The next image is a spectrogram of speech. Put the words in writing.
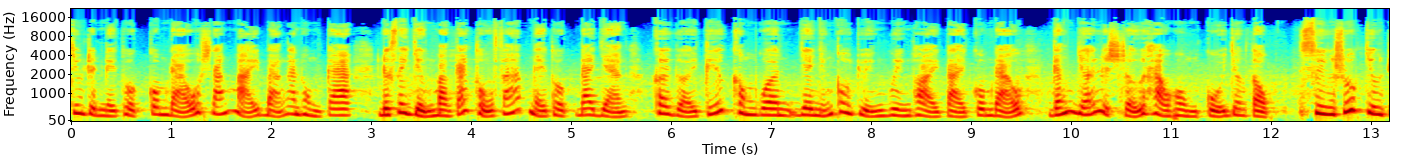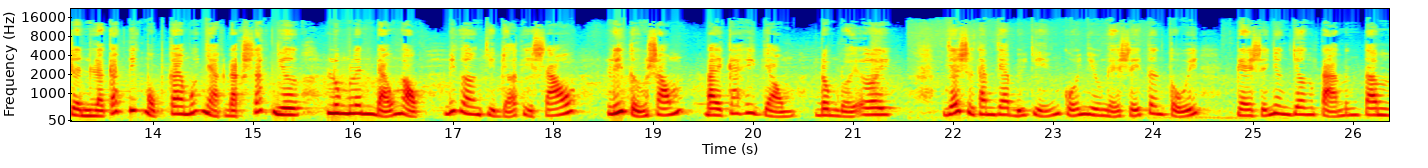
Chương trình nghệ thuật Côn Đảo sáng mãi bản anh hùng ca được xây dựng bằng các thủ pháp nghệ thuật đa dạng, khơi gợi ký ức không quên về những câu chuyện huyền thoại tại Côn Đảo gắn với lịch sử hào hùng của dân tộc. Xuyên suốt chương trình là các tiết mục ca mối nhạc đặc sắc như Lung Linh Đảo Ngọc, Biết ơn chìm võ thị sáu, Lý tưởng sống, Bài ca hy vọng, Đồng đội ơi. Với sự tham gia biểu diễn của nhiều nghệ sĩ tên tuổi, nghệ sĩ nhân dân Tạ Minh Tâm,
